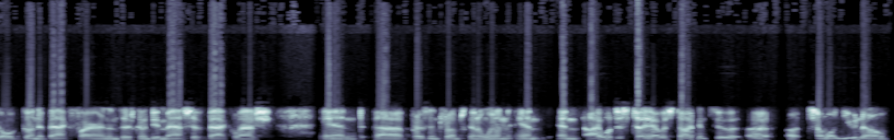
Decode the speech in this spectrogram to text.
going to backfire on them. There's going to be a massive backlash, and uh, President Trump's going to win. And and I will just tell you, I was talking to uh, uh, someone you know,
